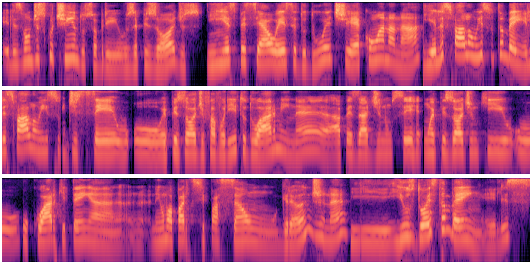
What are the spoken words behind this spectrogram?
Eles vão discutindo sobre os episódios, e em especial esse do Duet é com a Naná. E eles falam isso também. Eles falam isso de ser o, o episódio favorito do Armin, né? Apesar de não ser um episódio em que o, o Quark tenha nenhuma participação grande, né? E, e os dois também, eles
